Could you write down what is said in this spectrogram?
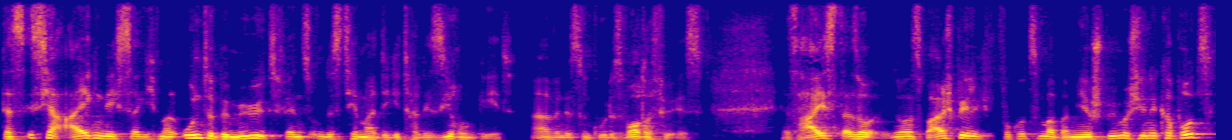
das ist ja eigentlich, sage ich mal, unterbemüht, wenn es um das Thema Digitalisierung geht, ja, wenn das ein gutes Wort dafür ist. Das heißt, also nur als Beispiel, vor kurzem mal bei mir Spülmaschine kaputt,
